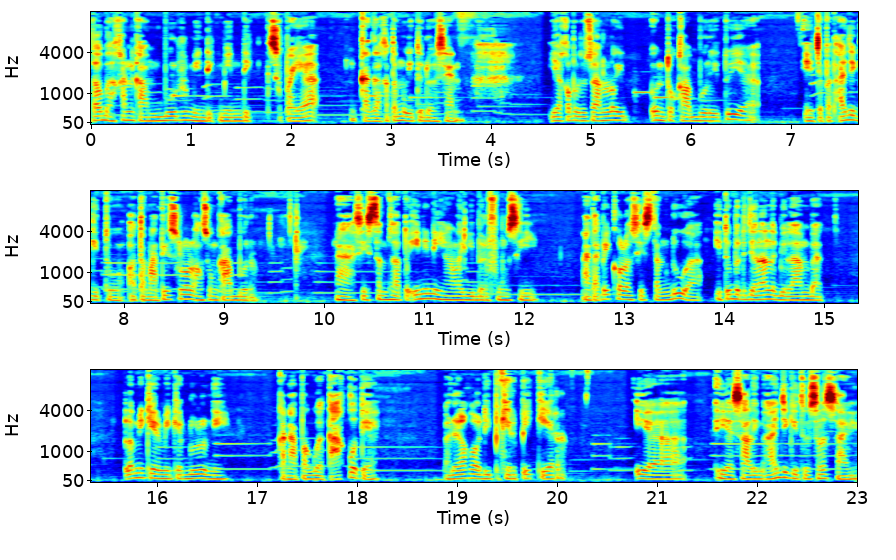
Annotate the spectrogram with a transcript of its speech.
atau bahkan kabur mindik-mindik supaya kagak ketemu itu dosen. Ya keputusan lo untuk kabur itu ya ya cepat aja gitu, otomatis lo langsung kabur. Nah, sistem satu ini nih yang lagi berfungsi. Nah, tapi kalau sistem 2 itu berjalan lebih lambat. Lo mikir-mikir dulu nih, kenapa gue takut ya? Padahal kalau dipikir-pikir, ya ya salim aja gitu selesai.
